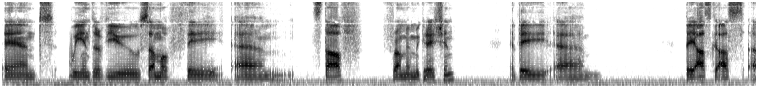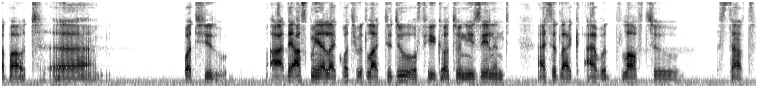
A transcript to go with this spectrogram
and we interview some of the um, staff from immigration they um, they ask us about um, what you. Uh, they ask me like what you would like to do if you go to New Zealand. I said like I would love to start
